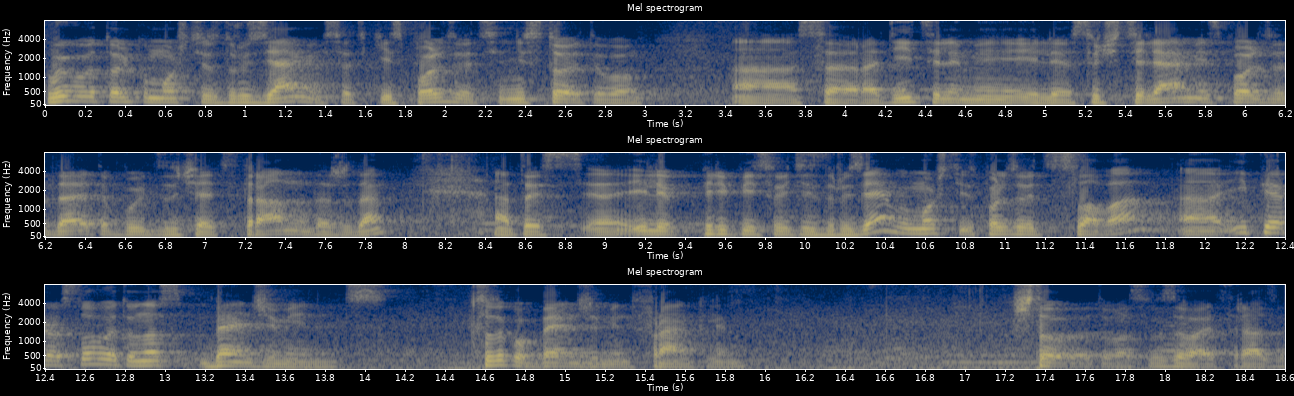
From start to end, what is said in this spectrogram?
Вы его только можете с друзьями все-таки использовать, не стоит его а, с родителями или с учителями использовать, да, это будет звучать странно даже, да, А, то есть, э, или переписывайтесь с друзьями, вы можете использовать слова, А, и первое слово это у нас Benjamins. Кто такой Бенджамин Франклин? Что это у вас вызывает сразу?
